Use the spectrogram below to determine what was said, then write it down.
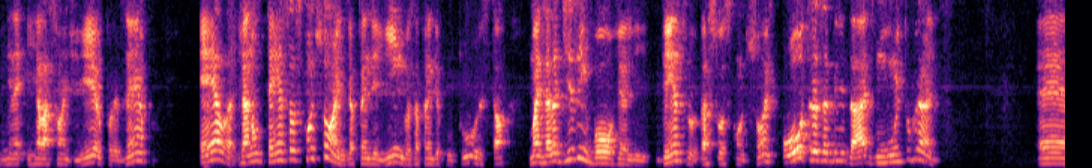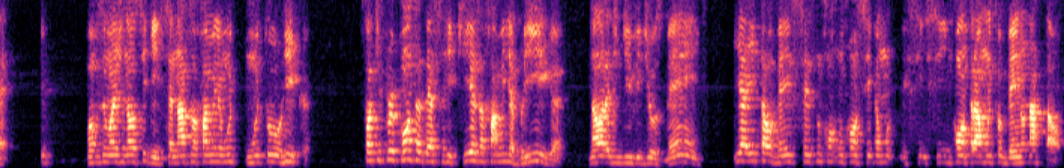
em relação a dinheiro, por exemplo, ela já não tem essas condições de aprender línguas, aprender culturas e tal, mas ela desenvolve ali, dentro das suas condições, outras habilidades muito grandes. É, vamos imaginar o seguinte: você nasce numa família muito, muito rica, só que por conta dessa riqueza, a família briga na hora de dividir os bens, e aí talvez vocês não, não consigam se, se encontrar muito bem no Natal.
